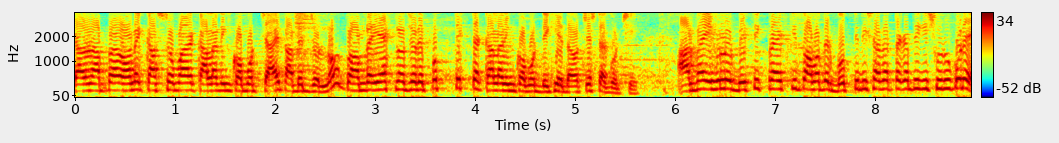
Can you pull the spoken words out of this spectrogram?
কারণ আপনার অনেক কাস্টমার কালারিং কমর চায় তাদের জন্য। তো আমরা এক নজরে প্রত্যেকটা কালারিং কমর দেখিয়ে দেওয়ার চেষ্টা করছি। আর ভাই, এগুলোর বেসিক প্রাইস কিন্তু আমাদের বত্রিশ হাজার টাকা থেকে শুরু করে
